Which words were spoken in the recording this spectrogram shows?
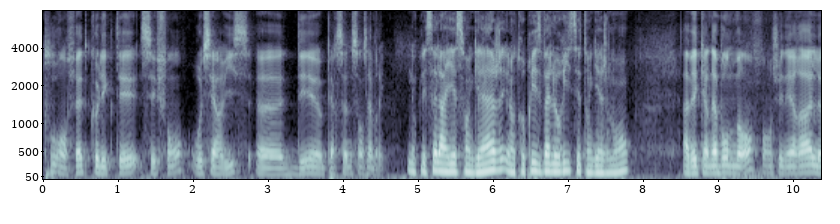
pour en fait collecter ces fonds au service des personnes sans abri. Donc les salariés s'engagent et l'entreprise valorise cet engagement avec un abondement. En général,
